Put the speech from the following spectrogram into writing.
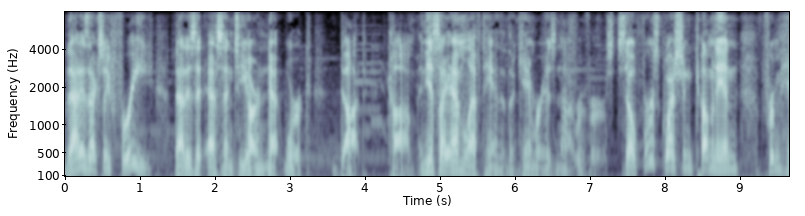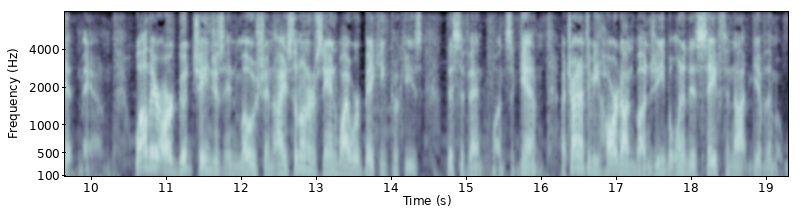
that is actually free. That is at sntrnetwork.com and yes i am left-handed. The camera is not reversed. So first question coming in from hitman. While there are good changes in motion i still don't understand why we're baking cookies this event once again. I try not to be hard on bungie but when it is safe to not give them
